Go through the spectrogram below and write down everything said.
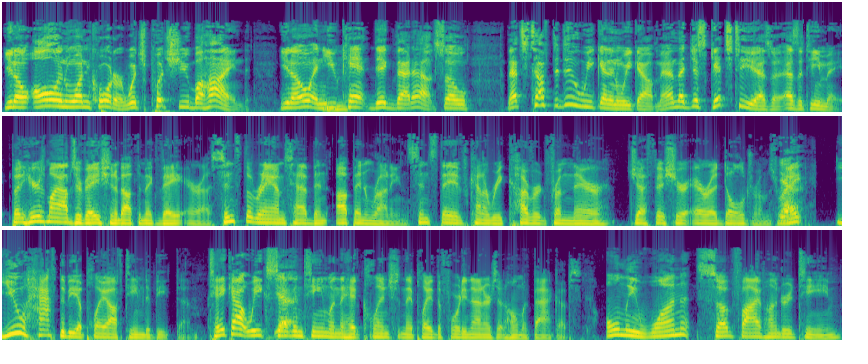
You know, all in one quarter, which puts you behind, you know, and you mm-hmm. can't dig that out. So that's tough to do week in and week out, man. That just gets to you as a, as a teammate. But here's my observation about the McVay era. Since the Rams have been up and running, since they've kind of recovered from their Jeff Fisher era doldrums, right? Yeah. You have to be a playoff team to beat them. Take out week Yeah. 17 when they had clinched and they played the 49ers at home with backups. Only one sub 500 team,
